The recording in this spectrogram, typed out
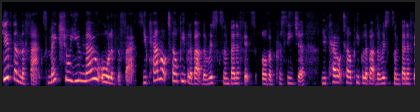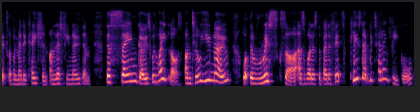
give them the facts. Make sure you know all of the facts. You cannot tell people about the risks and benefits of a procedure. You cannot tell people about the risks and benefits of a medication unless you know them. The same goes with weight loss. Until you know what the risks are as well as the benefits please don't be telling people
